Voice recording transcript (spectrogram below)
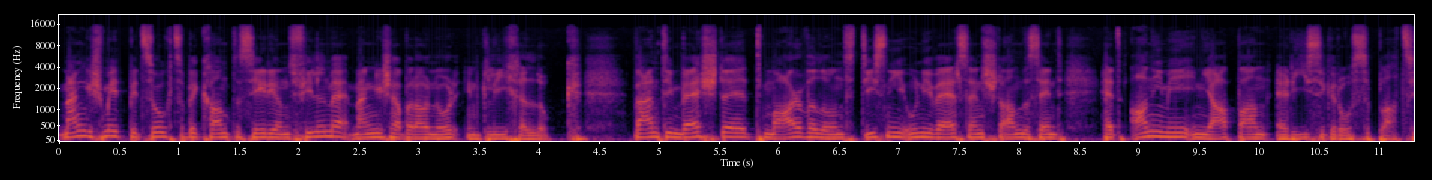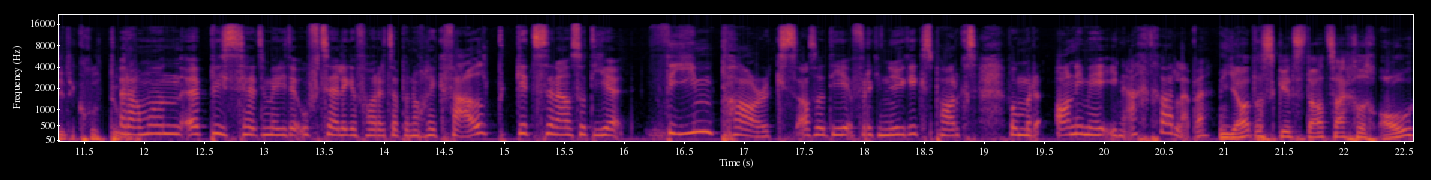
Manchmal mit Bezug zu bekannten Serien und Filmen, manchmal aber auch nur im gleichen Look. Während im Westen die Marvel- und Disney-Universen entstanden sind, hat Anime in Japan einen riesengroßen Platz in der Kultur. Ramon, etwas hat mir in den Aufzählungen vorher jetzt aber noch ein gefällt. Gibt es denn auch so die Theme Parks, also die Vergnügungsparks, wo man Anime in echt kann erleben kann? Ja, das gibt es tatsächlich auch.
